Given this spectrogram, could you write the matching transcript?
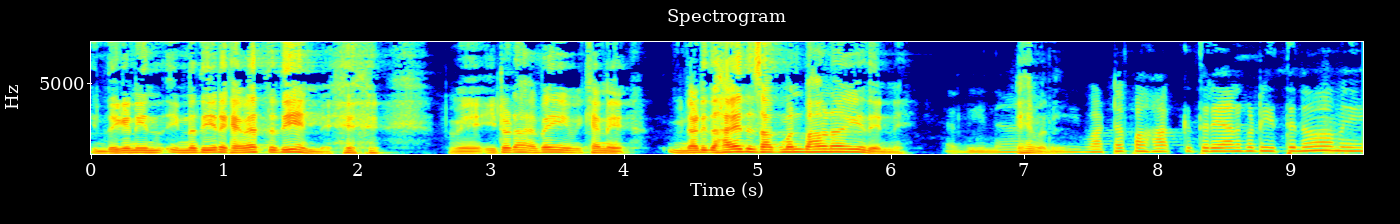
ඉඳගෙන ඉන්න තියෙන කැමැත්ත තියෙන්නේ. මේ ඊට වඩා හැබැයි කියන්නේ විනාඩි 10ද සක්මන් භාවනාවේ දෙන්නේ. විනාඩි වට පහක් විතර යනකොට හිතෙනවා මේ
